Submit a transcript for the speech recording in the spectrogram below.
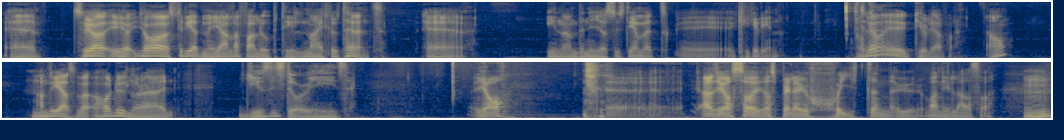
Eh, så jag, jag, jag stred mig i alla fall upp till Night Lieutenant. Eh, innan det nya systemet eh, kickade in. Så okay. det var ju kul i alla fall. Ja. Mm. Andreas, har du några juicy stories? Ja. eh, alltså jag, så, jag spelar ju skiten ur Vanilla alltså. Mm.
